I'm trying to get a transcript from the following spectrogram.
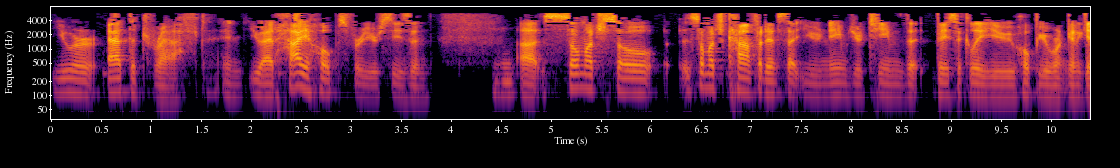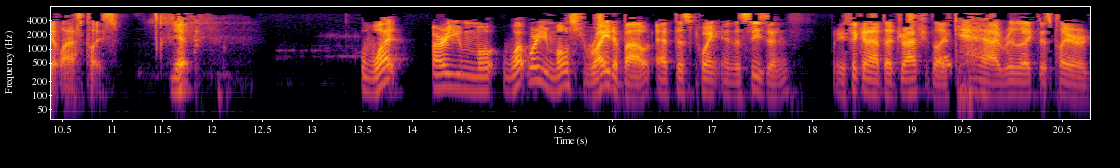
you were at the draft, and you had high hopes for your season. Mm-hmm. Uh, so much so, so much confidence that you named your team that basically you hope you weren't going to get last place. Yep. What are you? Mo- what were you most right about at this point in the season? When you're thinking about that draft, you'd be like, "Yeah, I really like this player.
